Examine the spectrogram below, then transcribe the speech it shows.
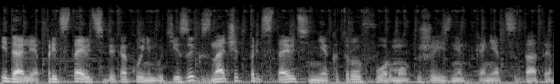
И далее, представить себе какой-нибудь язык значит представить некоторую форму жизни. Конец цитаты.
